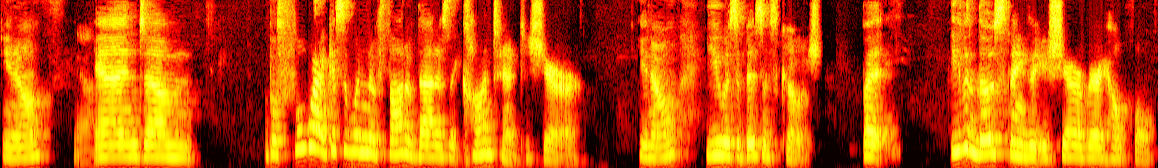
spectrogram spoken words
you know. Yeah. And um, before, I guess I wouldn't have thought of that as like content to share you know you as a business coach. But even those things that you share are very helpful.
